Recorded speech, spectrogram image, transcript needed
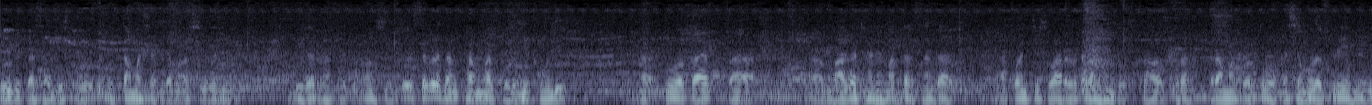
तू बी कसा दिसतो तो तमाशातल्या मावशी बिगर नाकाच्या मावशी तो सगळं सांग थांब मला थोडं नीट होऊन दे. तू तो काय अ, मागं ठाणे मतदारसंघात पंचवीस वार्ड क्रमांक प्र- क्रमांकावर तो कशामुळं प्रेमी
